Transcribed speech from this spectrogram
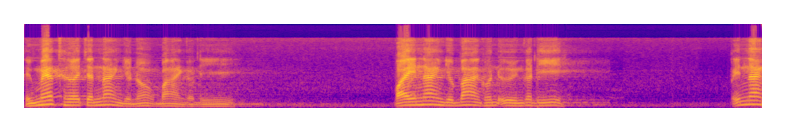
ถึงแม้เธอจะนั่งอยู่นอกบ้านก็ดี ไปนั่งอยู่บ้านคนอื่นก็ดี ไปนั่ง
